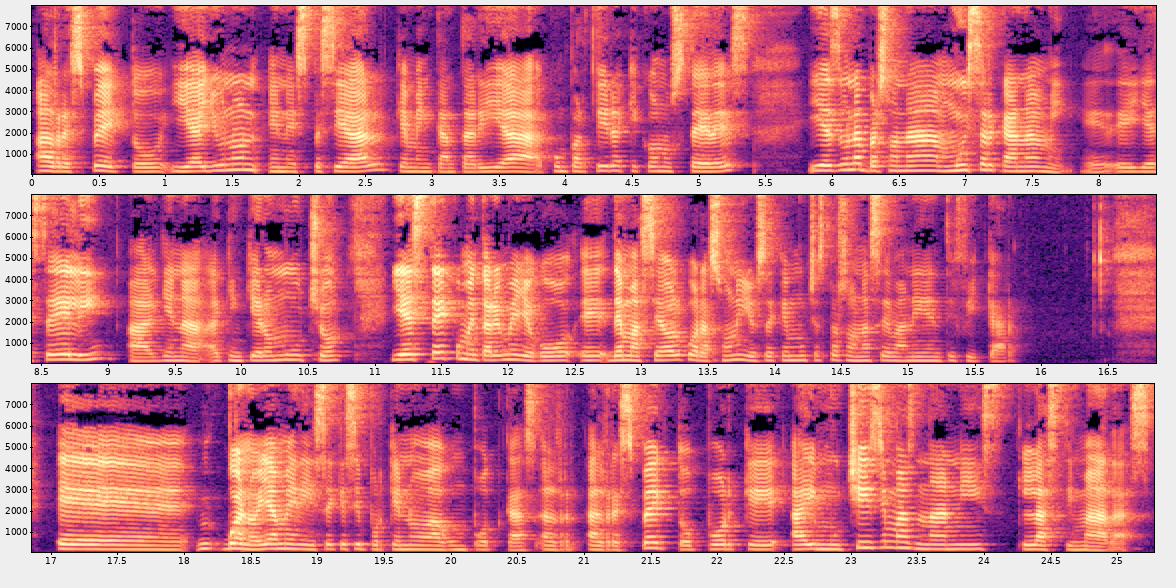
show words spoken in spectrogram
al respecto y hay uno en especial que me encantaría compartir aquí con ustedes y es de una persona muy cercana a mí. E, ella es Eli, alguien a, quien quiero mucho y este comentario me llegó eh, demasiado al corazón y yo sé que muchas personas se van a identificar. Eh, bueno, ella me dice que sí, ¿por qué no hago un podcast al, al respecto? Porque hay muchísimas nanis lastimadas.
